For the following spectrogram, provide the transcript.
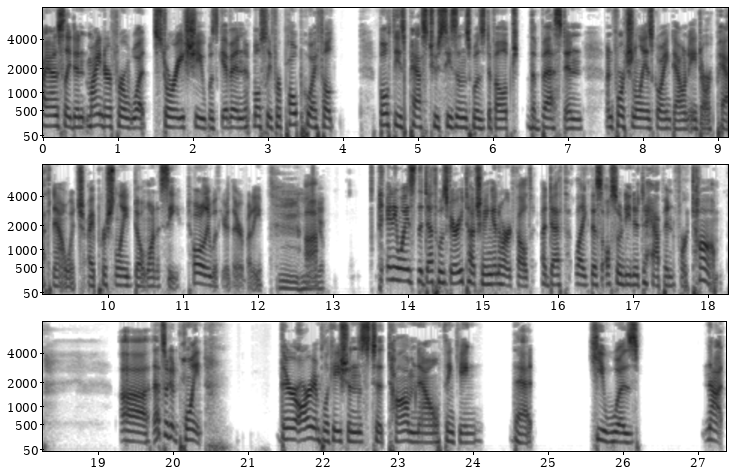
I honestly didn't mind her for what story she was given, mostly for Pope, who I felt both these past two seasons was developed the best and unfortunately is going down a dark path now, which I personally don't want to see. Totally with you there, buddy. Mhm, Uh, yep Anyways, the death was very touching and heartfelt. A death like this also needed to happen for Tom. Uh, that's a good point. There are implications to Tom now thinking that he was not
